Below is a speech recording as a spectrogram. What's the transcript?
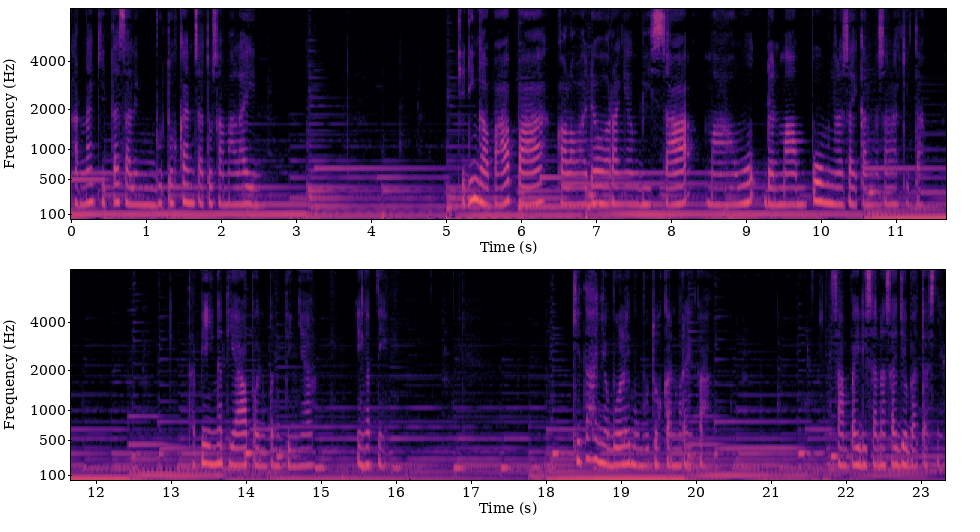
Karena kita saling membutuhkan satu sama lain. Jadi nggak apa-apa kalau ada orang yang bisa, mau, dan mampu menyelesaikan masalah kita. Tapi ingat ya poin pentingnya. Ingat nih, kita hanya boleh membutuhkan mereka Sampai di sana saja batasnya.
